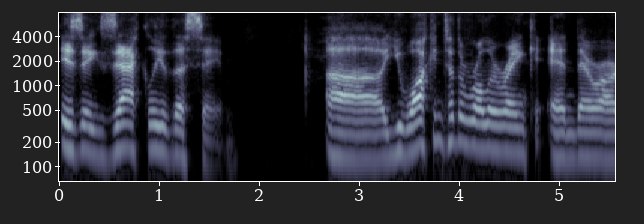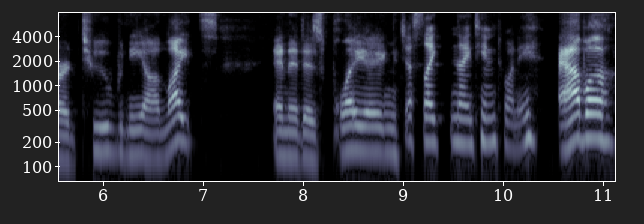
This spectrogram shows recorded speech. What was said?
is exactly the same. Uh, you walk into the roller rink and there are tube neon lights, and it is playing just like 1920. ABBA,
